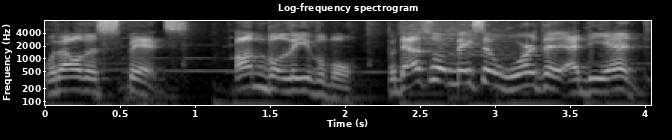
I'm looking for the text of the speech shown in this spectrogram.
with all the spins. Unbelievable. But that's what makes it worth it at the end.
